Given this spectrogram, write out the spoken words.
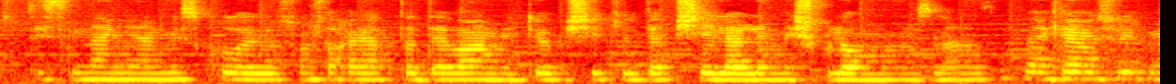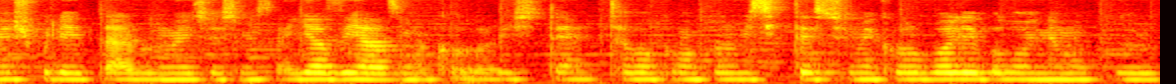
üstesinden gelmesi kolay oluyor. Sonuçta hayatta devam ediyor. Bir şekilde bir şeylerle meşgul olmanız lazım. Ben kendime sürekli meşguliyetler bulmaya çalışıyorum. Mesela yazı yazmak olur, işte kitap okumak olur, bisiklet sürmek olur, voleybol oynamak olur.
